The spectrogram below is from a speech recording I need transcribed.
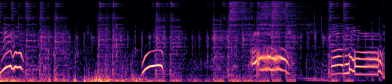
Wouhou Wouh Ah Ah non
